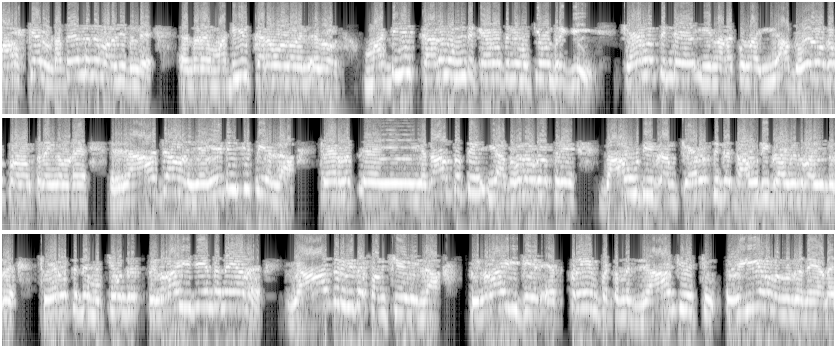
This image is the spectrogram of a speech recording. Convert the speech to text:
മറക്കാനുണ്ട് അദ്ദേഹം തന്നെ പറഞ്ഞിട്ടുണ്ട് എന്താ പറയുക മടിയിൽ കനമുള്ളവൻ എന്ന് പറഞ്ഞു. മടിയിൽ കനമുണ്ട് കേരളത്തിന്റെ മുഖ്യമന്ത്രിക്ക്. കേരളത്തിന്റെ ഈ നടക്കുന്ന ഈ അധോലോക പ്രവർത്തനങ്ങളുടെ രാജാവാണ് എ ഡി ജി പി അല്ല. കേരളത്തെ ഈ യഥാർത്ഥത്തിൽ ഈ അധോലോകത്തിന് ദാവൂദ് ഇബ്രാഹിം കേരളത്തിന്റെ ദാവൂദ് ഇബ്രാഹിം എന്ന് പറയുന്നത് കേരളത്തിന്റെ മുഖ്യമന്ത്രി പിണറായി വിജയൻ തന്നെയാണ്. യാതൊരുവിധ സംശയവുമില്ല. പിണറായി വിജയൻ എത്രയും പെട്ടെന്ന് രാജിവെച്ച് ഒഴിയണമെന്ന് തന്നെയാണ്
